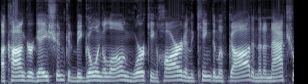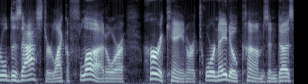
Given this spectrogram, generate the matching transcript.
A congregation could be going along working hard in the kingdom of God, and then a natural disaster like a flood or a hurricane or a tornado comes and does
